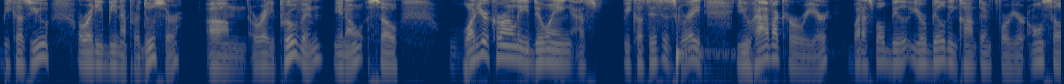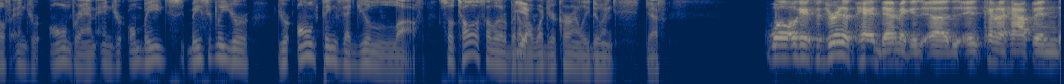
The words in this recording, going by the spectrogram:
because you already been a producer, um, already proven, you know. So what you're currently doing as because this is great. You have a career, but as well, you're building content for your own self and your own brand and your own base, basically your your own things that you love. So tell us a little bit yeah. about what you're currently doing, Jeff. Well, okay, so during the pandemic, it, uh, it kind of happened,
